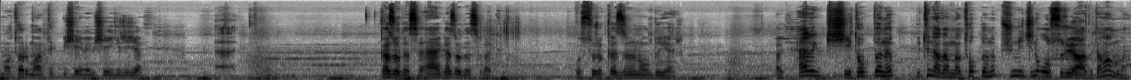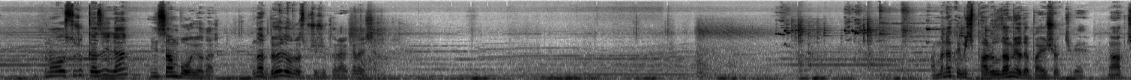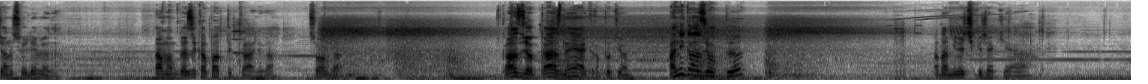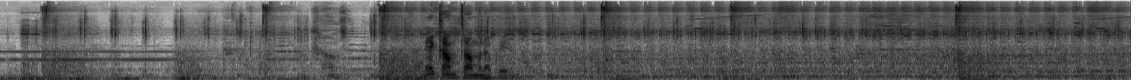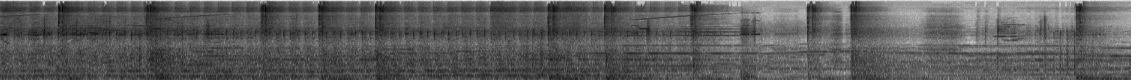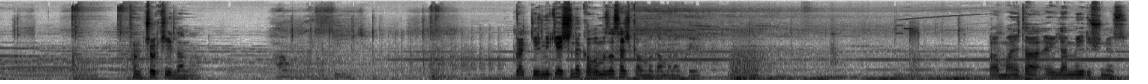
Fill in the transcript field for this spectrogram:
motor mu artık bir şey mi bir şeye gireceğim. Ee, Gaz odası. Ha gaz odası bak. Osuruk gazının olduğu yer. Bak her kişiyi toplanıp bütün adamlar toplanıp şunun içine osuruyor abi tamam mı? Buna osuruk gazıyla insan boğuyorlar. Bunlar böyle orospu çocuklar arkadaşlar. Amına koyayım hiç parıldamıyor da Bioshock gibi. Ne yapacağını söylemiyor da. Tamam gazı kapattık galiba. Sonra Gaz yok gaz ne ya kapatıyorsun? Hani gaz yoktu? Adam yine çıkacak ya. Ne kamp tamına koyayım. Çok iyi lan o. Bak 22 yaşında kafamıza saç kalmadı amına koyayım. Aa, manita evlenmeyi düşünüyoruz.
